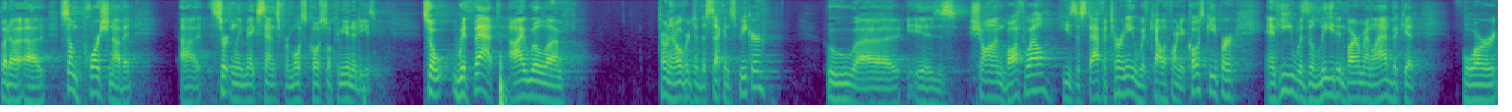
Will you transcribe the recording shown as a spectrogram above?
but uh, uh, some portion of it uh, certainly makes sense for most coastal communities. So, with that, I will um, turn it over to the second speaker, who uh, is Sean Bothwell. He's a staff attorney with California Coastkeeper, and he was the lead environmental advocate for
